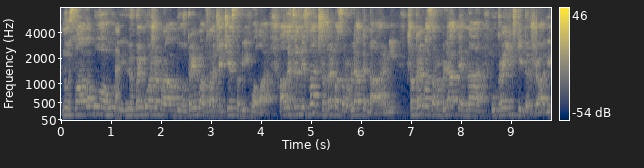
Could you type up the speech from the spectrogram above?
Ну слава Богу, Так. люби Боже правду, утримав, значить честь тобі хвала. Але це не значить, що треба заробляти на армії, що треба заробляти на українській державі.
